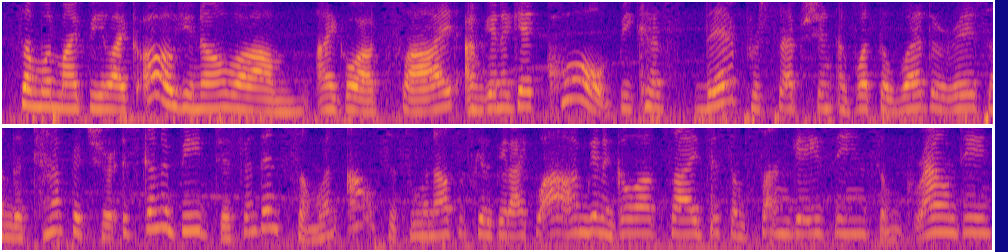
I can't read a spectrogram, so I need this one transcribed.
Someone might be like, oh, you know, um, I go outside, I'm going to get cold because their perception of what the weather is and the temperature is going to be different than someone else's. Someone else is going to be like, wow, I'm going to go outside, do some sun gazing, some grounding,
